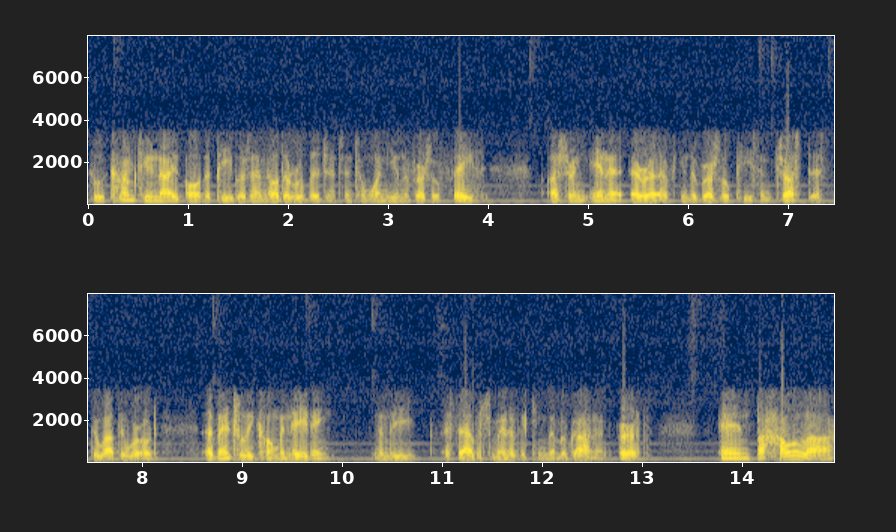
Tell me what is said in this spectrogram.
who would come to unite all the peoples and all the religions into one universal faith, ushering in an era of universal peace and justice throughout the world, eventually culminating in the establishment of the kingdom of God on earth. And Baha'u'llah,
